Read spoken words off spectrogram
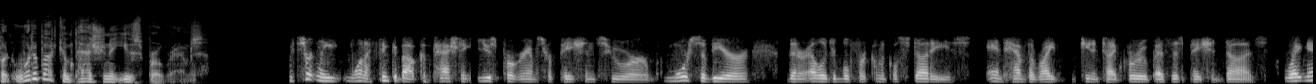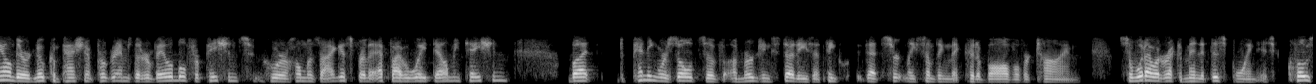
But what about compassionate use programs? We certainly want to think about compassionate use programs for patients who are more severe that are eligible for clinical studies and have the right genotype group, as this patient does. Right now, there are no compassionate programs that are available for patients who are homozygous for the F508del mutation, but depending results of emerging studies, I think that's certainly something that could evolve over time. So, what I would recommend at this point is close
